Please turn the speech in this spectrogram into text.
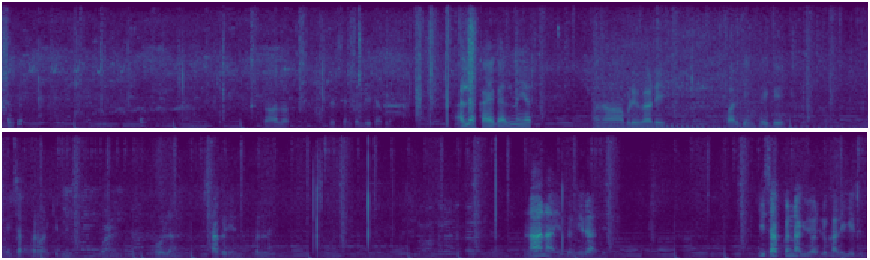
શું કે તો હાલો દર્શન કરી લીધા આપણે. હાલે કાંઈ ગાલ ને યાર. અને આપણી ગાડી પાર્કિંગ થઈ ગઈ. હિસાબ કરવાનું કીધું. ઓલા સાગરિયા કરી નાખ ના ના એ તો નિરાતે હિસાબ કરી નાખજો એટલું ખાલી કીધું.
